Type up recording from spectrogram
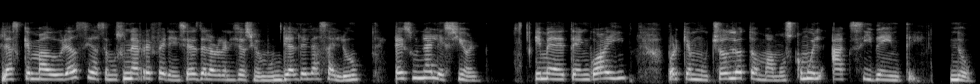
Las quemaduras, si hacemos una referencia desde la Organización Mundial de la Salud, es una lesión. Y me detengo ahí porque muchos lo tomamos como el accidente. No,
